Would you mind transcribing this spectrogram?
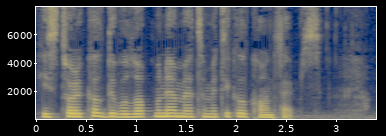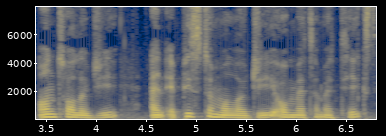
historical development of mathematical concepts, ontology and epistemology of mathematics,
